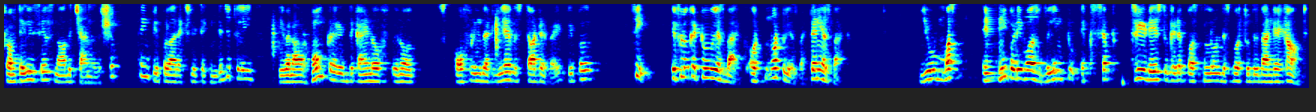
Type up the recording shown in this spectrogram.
from telesales now the channel is shifting people are actually taking digitally even our home credit, the kind of you know offering that we have started, right? People see if you look at two years back, or not two years back, ten years back, you must anybody was willing to accept three days to get a personal loan disbursed to the bank account,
